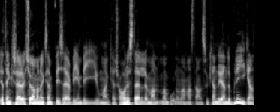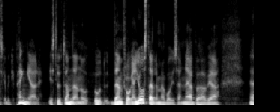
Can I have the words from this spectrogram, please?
jag tänker så här, kör man exempelvis Airbnb och man kanske har ett ställe, man, man bor någon annanstans, så kan det ju ändå bli ganska mycket pengar i slutändan. Och, och den frågan jag ställde mig var ju så här, när behöver jag Eh,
